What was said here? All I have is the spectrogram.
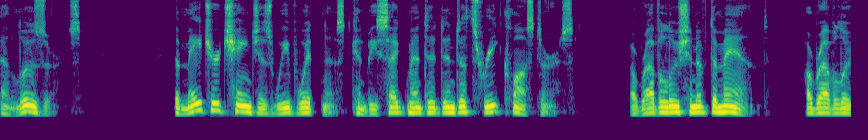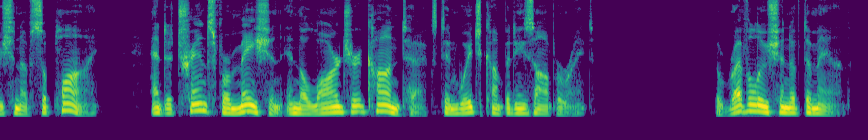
and losers. The major changes we've witnessed can be segmented into three clusters a revolution of demand, a revolution of supply, and a transformation in the larger context in which companies operate. The revolution of demand.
